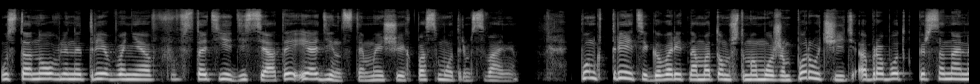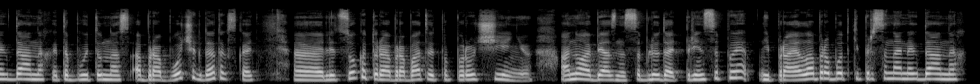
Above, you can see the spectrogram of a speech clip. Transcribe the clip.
установлены требования в, в статье 10 и 11. Мы еще их посмотрим с вами. Пункт третий говорит нам о том, что мы можем поручить обработку персональных данных. Это будет у нас обработчик, да, так сказать, э, лицо, которое обрабатывает по поручению. Оно обязано соблюдать принципы и правила обработки персональных данных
